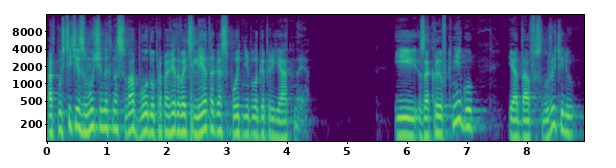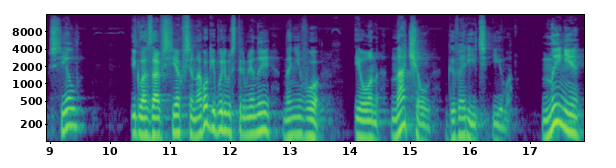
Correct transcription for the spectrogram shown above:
отпустить измученных на свободу, проповедовать лето Господне благоприятное». И, закрыв книгу и отдав служителю, сел – и глаза всех в синагоге были устремлены на него. И он начал говорить им, «Ныне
